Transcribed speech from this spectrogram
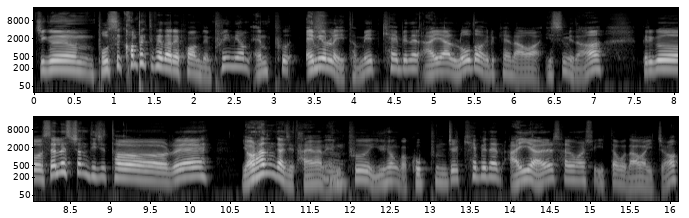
지금 Boss compact 페달에 포함된 프리미엄 앰프 에뮬레이터 및 cabinet IR loader 이렇게 나와 있습니다. 그리고 Celestion Digital의 11가지 다양한 음. 앰프 유형과 고품질 cabinet IR 사용할 수 있다고 나와 있죠.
